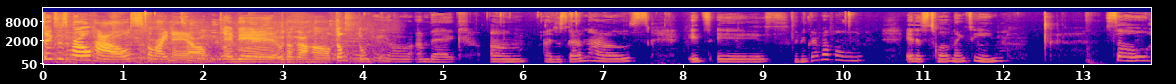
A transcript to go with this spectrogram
Texas Roadhouse for right now, and then we're gonna go home. Don't don't. Y'all, I'm back. Um, I just got in the house. It is let me grab my phone. It is 1219. So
